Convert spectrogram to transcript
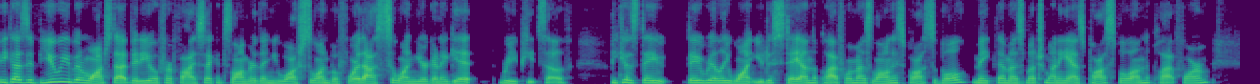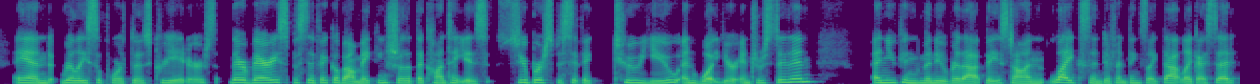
because if you even watch that video for five seconds longer than you watched the one before, that's the one you're going to get repeats of because they they really want you to stay on the platform as long as possible, make them as much money as possible on the platform and really support those creators. They're very specific about making sure that the content is super specific to you and what you're interested in and you can maneuver that based on likes and different things like that like i said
